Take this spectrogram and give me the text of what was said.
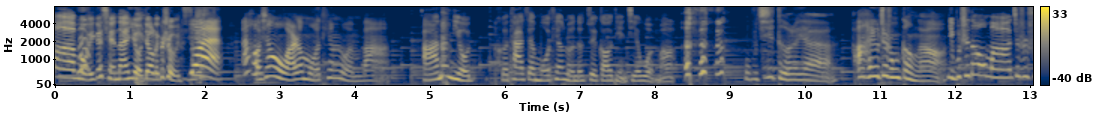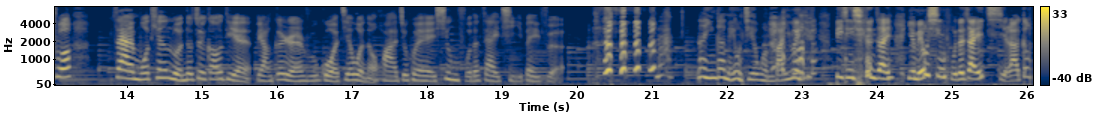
啊某一个前男友掉了个手机。对，哎，好像我玩了摩天轮吧？啊，那你有和他在摩天轮的最高点接吻吗？我不记得了耶。啊，还有这种梗啊？你不知道吗？就是说。在摩天轮的最高点，两个人如果接吻的话，就会幸福的在一起一辈子。那那应该没有接吻吧？因为 毕竟现在也没有幸福的在一起了，更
